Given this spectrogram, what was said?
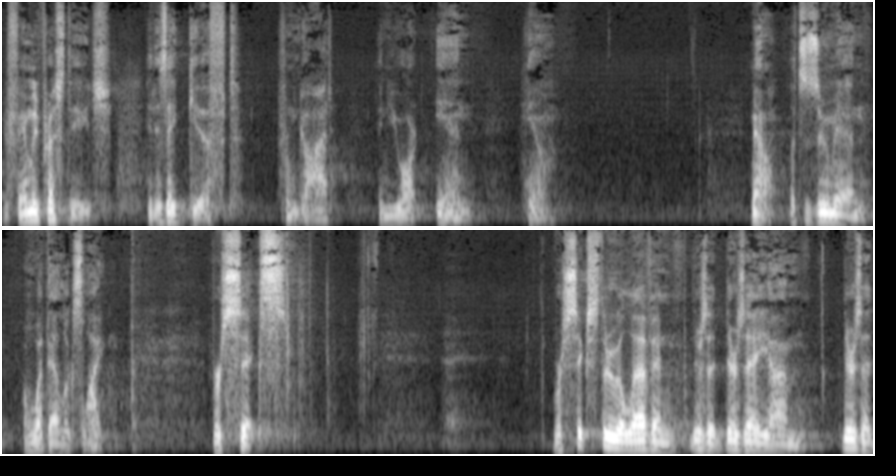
your family prestige. It is a gift from God, and you are in Him. Now, let's zoom in on what that looks like. Verse 6 verse 6 through 11, there's a, there's a, um, there's a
